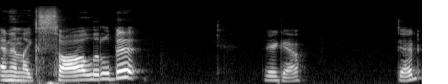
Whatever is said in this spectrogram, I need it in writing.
And then like saw a little bit. There you go. Good.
